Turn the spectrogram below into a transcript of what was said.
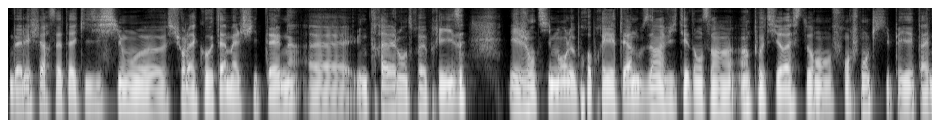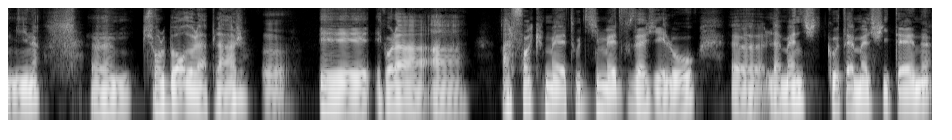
d'aller faire cette acquisition sur la côte amalfitaine, une très belle entreprise. Et gentiment, le propriétaire nous a invités dans un, un petit restaurant, franchement qui payait pas de mine, sur le bord de la plage. Mmh. Et, et voilà, à, à 5 mètres ou 10 mètres, vous aviez l'eau, euh, la magnifique côte amalfitaine,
